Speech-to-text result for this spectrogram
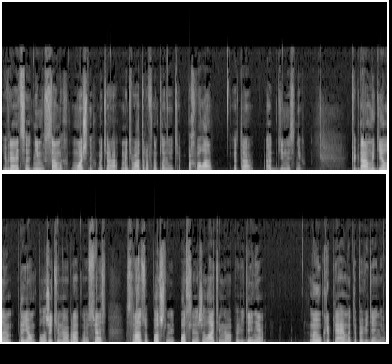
является одним из самых мощных мотива- мотиваторов на планете. Похвала — это один из них. Когда мы делаем, даем положительную обратную связь, сразу после, после желательного поведения мы укрепляем это поведение,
